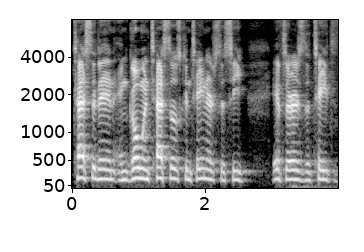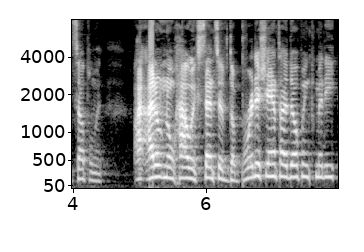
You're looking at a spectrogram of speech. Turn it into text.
tested in and go and test those containers to see if there is the tainted supplement. I, I don't know how extensive the British anti-doping committee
